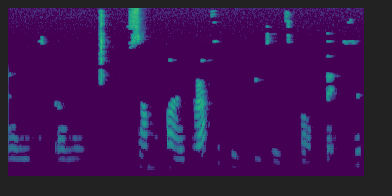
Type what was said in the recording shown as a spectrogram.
And um, some biographical details about Beckford.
